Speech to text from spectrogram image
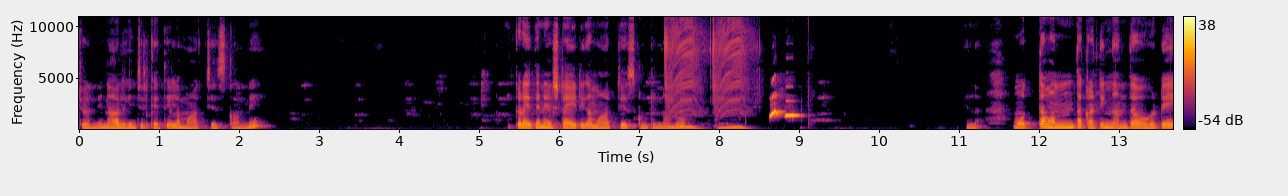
చూడండి నాలుగించులకైతే అయితే ఇలా మార్క్ చేసుకోండి. ఇక్కడైతే నేను స్ట్రైట్గా మార్క్ చేసుకుంటున్నాను ఇలా మొత్తం అంతా కటింగ్ అంతా ఒకటే.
